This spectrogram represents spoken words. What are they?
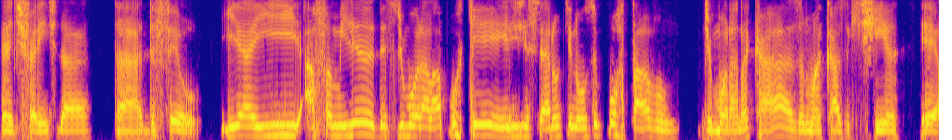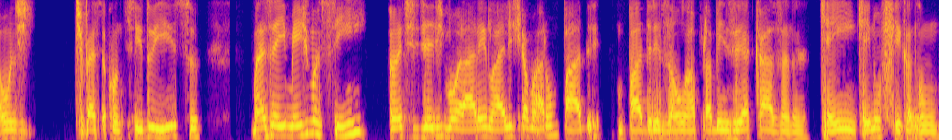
né? Diferente da, da The Phil. E aí a família decidiu morar lá porque eles disseram que não se importavam de morar na casa, numa casa que tinha é, onde tivesse acontecido isso. Mas aí mesmo assim, antes de eles morarem lá, eles chamaram um padre, um padrezão lá para benzer a casa, né? Quem, quem não fica com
